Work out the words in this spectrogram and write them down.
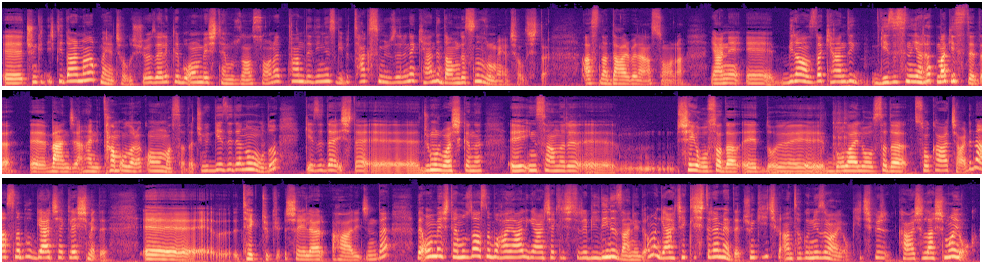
E, çünkü iktidar ne yapmaya çalışıyor? Özellikle bu 15 Temmuz'dan sonra tam dediğiniz gibi Taksim üzerine kendi damgasını vurmaya çalıştı aslında darbeden sonra. Yani e, biraz da kendi gezisini yaratmak istedi e, bence. Hani tam olarak olmasa da. Çünkü Gezi'de ne oldu? Gezi'de işte e, Cumhurbaşkanı e, insanları e, şey olsa da e, do, e, dolaylı olsa da sokağa çağırdı ve aslında bu gerçekleşmedi. E, tek tük şeyler haricinde. Ve 15 Temmuz'da aslında bu hayali gerçekleştirebildiğini zannediyor ama gerçekleştiremedi. Çünkü hiçbir antagonizma yok. Hiçbir karşılaşma yok.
